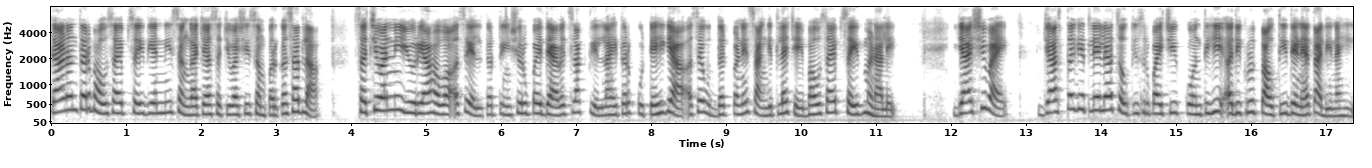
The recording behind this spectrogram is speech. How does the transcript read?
त्यानंतर भाऊसाहेब सईद यांनी संघाच्या सचिवाशी संपर्क साधला. सचिवांनी युरिया हवा असेल तर तीनशे रुपये द्यावेच लागतील नाहीतर कुठेही घ्या असे उद्धटपणे सांगितल्याचे भाऊसाहेब सईद म्हणाले. याशिवाय जास्त घेतलेल्या चौतीस रुपयाची कोणतीही अधिकृत पावती देण्यात आली नाही.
